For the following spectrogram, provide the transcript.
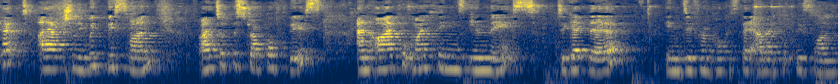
kept. I actually, with this one, I took the strap off this and I put my things in this to get there in different pockets there and I put this one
